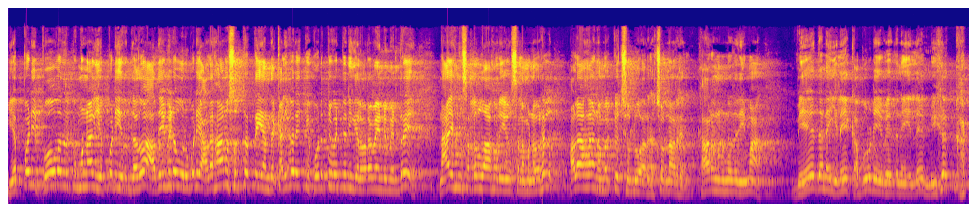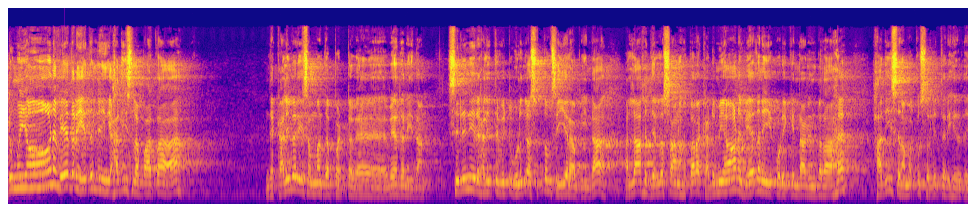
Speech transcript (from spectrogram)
எப்படி போவதற்கு முன்னால் எப்படி இருந்ததோ அதைவிட ஒருபடி அழகான சுத்தத்தை அந்த கழிவறைக்கு கொடுத்து விட்டு நீங்கள் வர வேண்டும் என்று நாயகம் சல்லல்லாஹுடைய அலைஹி அவர்கள் அழகாக நமக்கு சொல்லுவார்கள் சொன்னார்கள். காரணம் என்ன தெரியுமா? வேதனையிலே கபருடைய வேதனையிலே மிக கடுமையான வேதனை எதுன்னு நீங்கள் ஹதீஸில் பார்த்தா இந்த கழிவறை சம்பந்தப்பட்ட வே வேதனை தான் சிறுநீர் கழித்து விட்டு ஒழுங்காக சுத்தம் செய்யலை அப்படின்னா அல்லாஹ் ஜல்லசானகத்தால் கடுமையான வேதனையை கொடுக்கின்றான் என்பதாக ஹதீஸ் நமக்கு சொல்லித் தருகிறது.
